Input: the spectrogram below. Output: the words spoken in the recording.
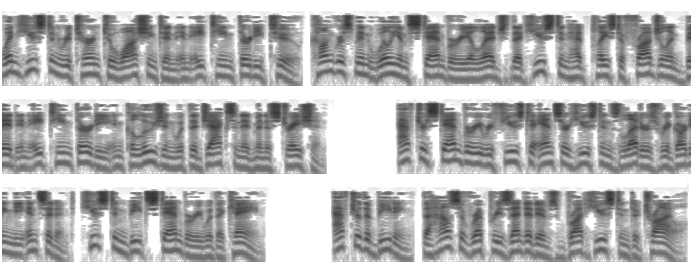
When Houston returned to Washington in 1832, Congressman William Stanbery alleged that Houston had placed a fraudulent bid in 1830 in collusion with the Jackson administration. After Stanbery refused to answer Houston's letters regarding the incident, Houston beat Stanbery with a cane. After the beating, the House of Representatives brought Houston to trial.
